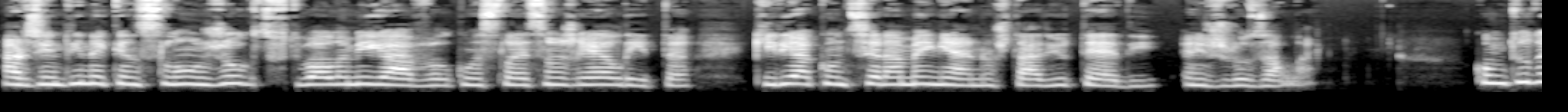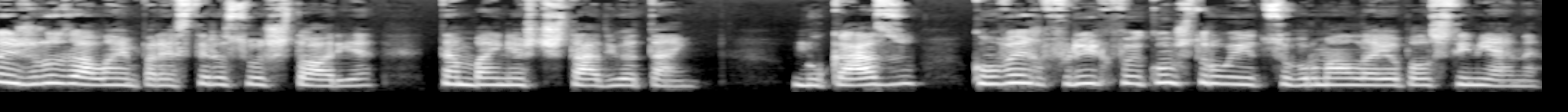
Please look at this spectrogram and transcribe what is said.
a Argentina cancelou um jogo de futebol amigável com a seleção israelita que iria acontecer amanhã no estádio Teddy, em Jerusalém. Como tudo em Jerusalém parece ter a sua história, também este estádio a tem. No caso, convém referir que foi construído sobre uma aldeia palestiniana.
